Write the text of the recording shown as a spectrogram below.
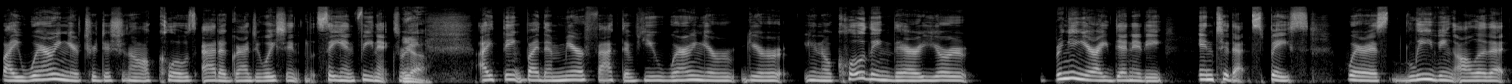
by wearing your traditional clothes at a graduation, say in Phoenix, right? Yeah. I think by the mere fact of you wearing your your you know clothing there, you're bringing your identity into that space, whereas leaving all of that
